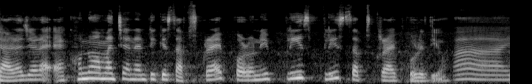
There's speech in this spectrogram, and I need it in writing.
যারা যারা এখনও আমার চ্যানেলটিকে সাবস্ক্রাইব করনি প্লিজ প্লিজ সাবস্ক্রাইব করে দিও। বাই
